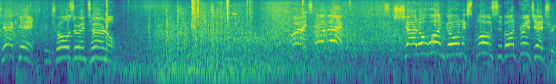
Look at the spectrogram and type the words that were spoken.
Check it! Controls are internal. Alright, stand back! This is Shadow 1 going explosive on bridge entry.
